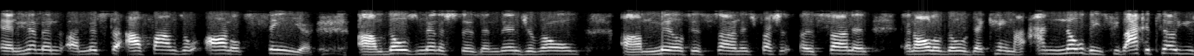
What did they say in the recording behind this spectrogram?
and him and uh, Mr. Alfonso Arnold Sr., um, those ministers, and then Jerome um, Mills, his son, his, his son, and, and all of those that came out. I know these people. I could tell you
